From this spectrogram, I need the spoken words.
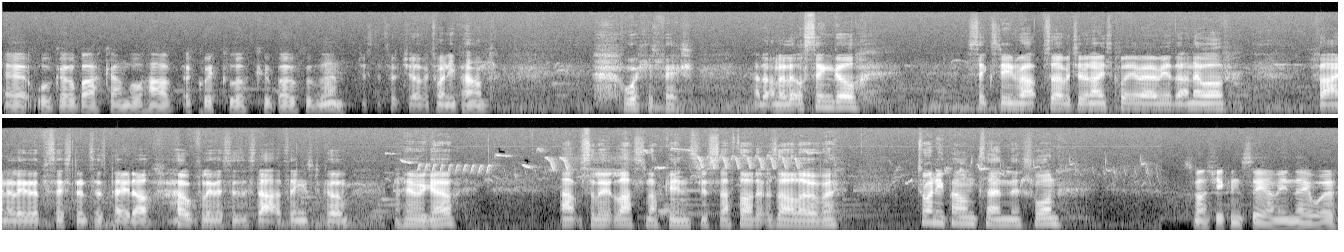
Uh, we'll go back and we'll have a quick look at both of them. Just a touch over 20 pound. Wicked fish. Had it on a little single, 16 wraps over to a nice clear area that I know of. Finally the persistence has paid off. Hopefully this is the start of things to come. But here we go. Absolute last knockings, just I thought it was all over. £20.10 this one. So as you can see, I mean they were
